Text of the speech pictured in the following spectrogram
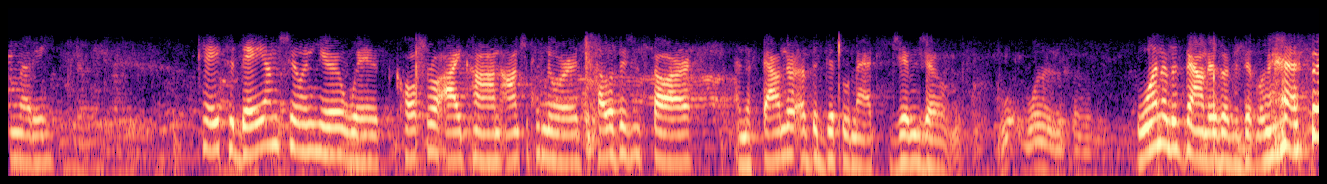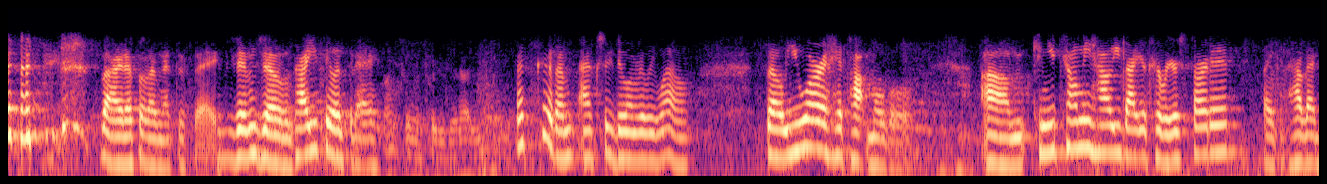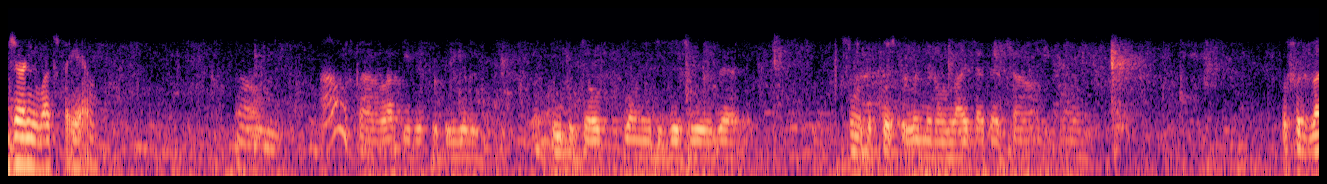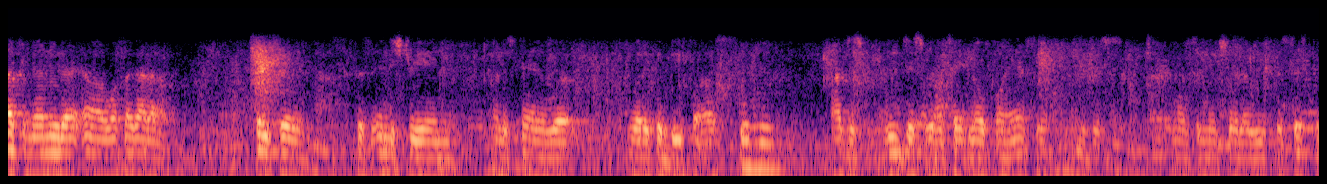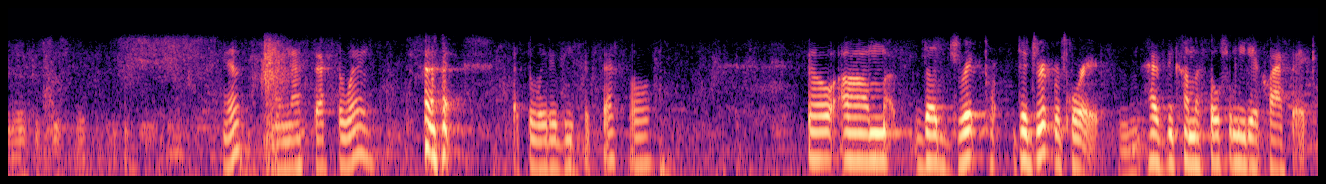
I'm ready. Okay, today I'm chilling here with cultural icon, entrepreneur, television star, and the founder of the Diplomats, Jim Jones. One of the founders. One of the founders of the Diplomats. Sorry, that's what I meant to say. Jim Jones, how are you feeling today? I'm feeling pretty good. How you feeling? That's good. I'm actually doing really well. So you are a hip hop mogul. Um, can you tell me how you got your career started? Like how that journey was for you? I was kind of lucky just to be with a, group of dope young individuals that wanted to push the limit on life at that time. Um, but for the life of me, I knew that uh, once I got a taste of this industry and understanding what what it could be for us, hmm I just we just wouldn't take no for an answer. We just wanted to make sure that we persistent and consistent. Yep, and that's that's the way. that's the way to be successful. So um, the drip the drip report Mhm. has become a social media classic,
